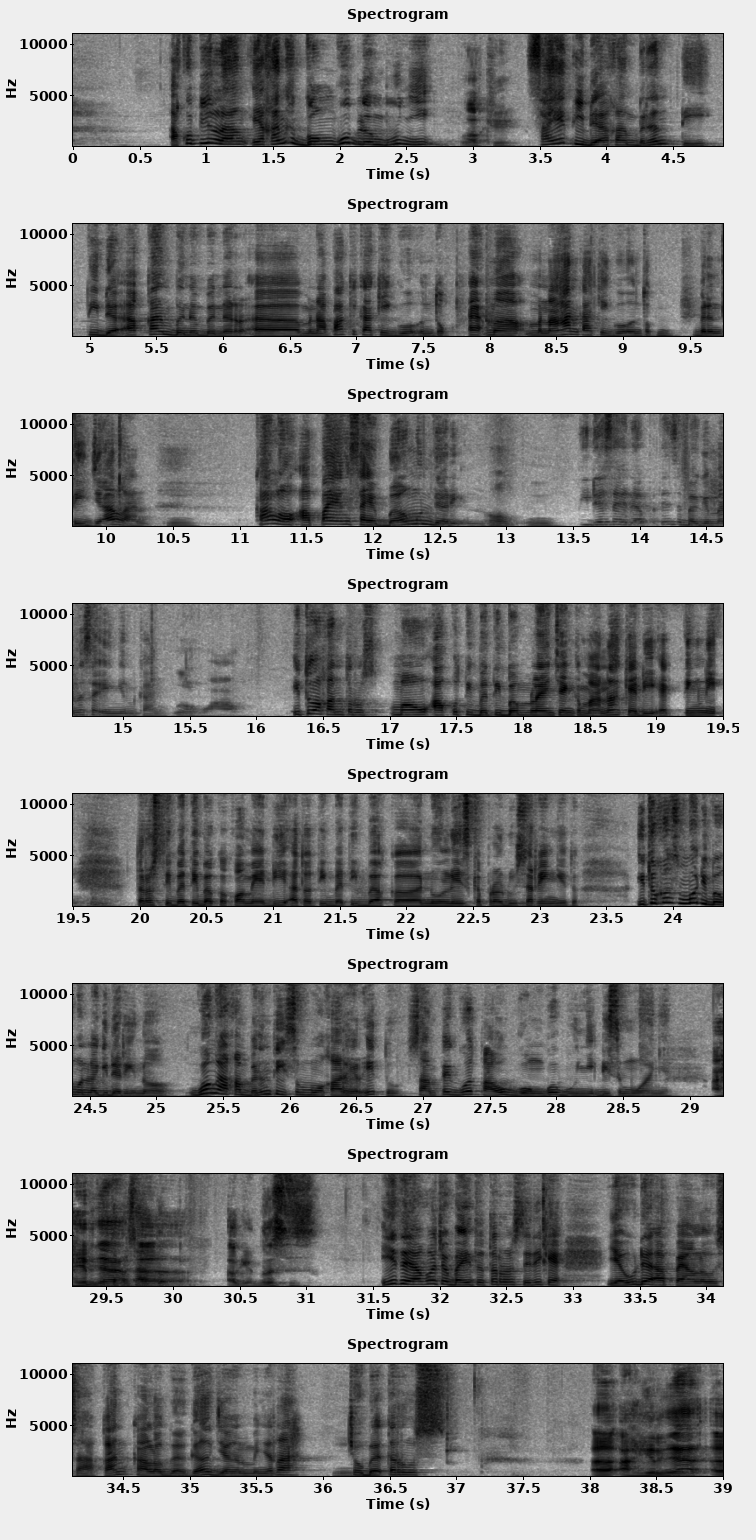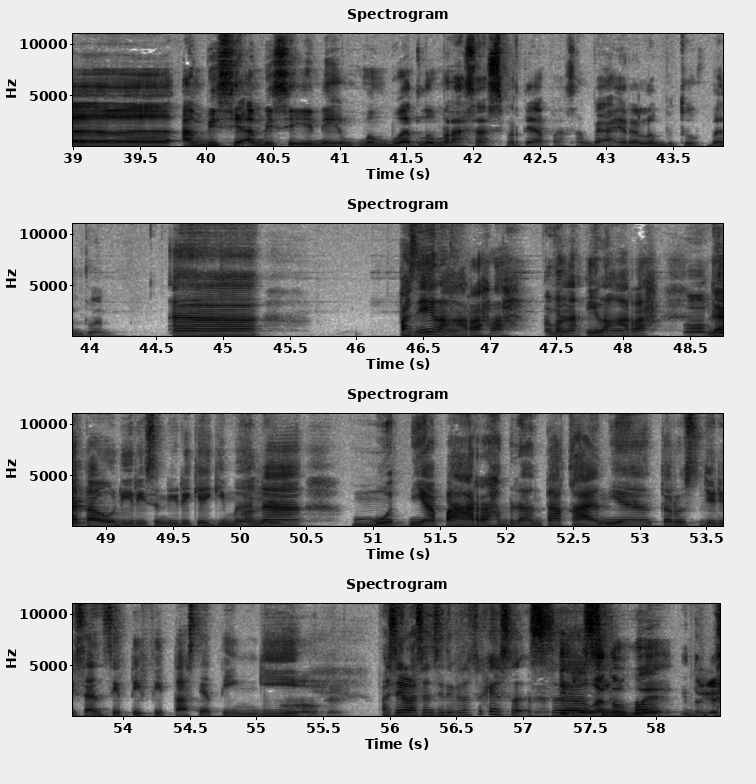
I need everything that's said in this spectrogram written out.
Aku bilang, ya karena gong gue belum bunyi. Oke. saya tidak akan berhenti, tidak akan benar-benar eh, menapaki kaki gue untuk eh, me- menahan kaki gue untuk berhenti jalan. Hmm. Kalau apa yang saya bangun dari nol Hmm. tidak saya dapetin sebagaimana saya inginkan, Oh wow. Itu akan terus mau aku tiba-tiba melenceng ke mana kayak di acting nih, terus tiba-tiba ke komedi atau tiba-tiba ke nulis ke producering gitu, itu kan semua dibangun lagi dari nol. Gue nggak akan berhenti semua karir itu sampai gue tahu gong gue bunyi di semuanya. Akhirnya. Eh, Oke, terus. itu ya aku coba itu terus jadi kayak ya udah apa yang lo usahakan kalau gagal jangan menyerah coba terus eh, akhirnya eh, ambisi-ambisi ini membuat lo merasa seperti apa sampai akhirnya lo butuh bantuan? eh pastinya hilang arah lah hilang, arah Oke. nggak tahu diri sendiri kayak gimana moodnya parah berantakannya terus jadi sensitivitasnya tinggi Oh, oke. pastilah sensitivitasnya kayak se, se Ih, lo gak tau simple- gue gitu ya.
